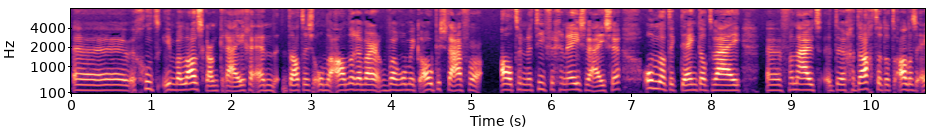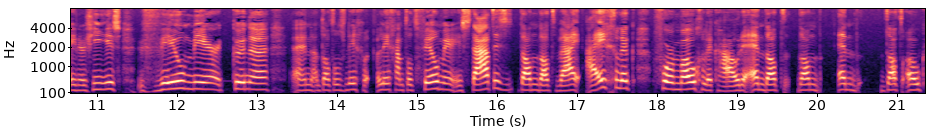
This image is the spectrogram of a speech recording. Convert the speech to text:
uh, goed in balans kan krijgen. En dat is onder andere waar, waarom ik opensta voor alternatieve geneeswijzen. Omdat ik denk dat wij uh, vanuit de gedachte dat alles energie is, veel meer kunnen en dat ons lichaam tot veel meer in staat is dan dat wij eigenlijk voor mogelijk houden. En dat dan. En dat ook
